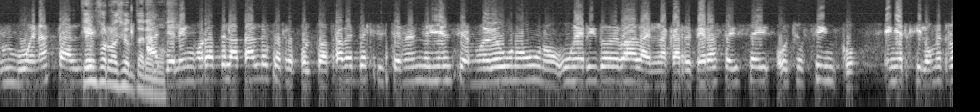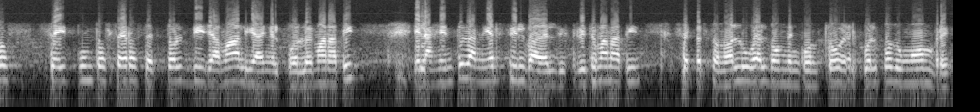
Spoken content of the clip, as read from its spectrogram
Buenas tardes. ¿Qué información tenemos? Ayer en horas de la tarde se reportó a través del sistema de emergencia 911 un herido de bala en la carretera 6685 en el kilómetro 6.0 sector Villamalia en el pueblo de Manatí el agente Daniel Silva del distrito de Manatí se personó al lugar donde encontró el cuerpo de un hombre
